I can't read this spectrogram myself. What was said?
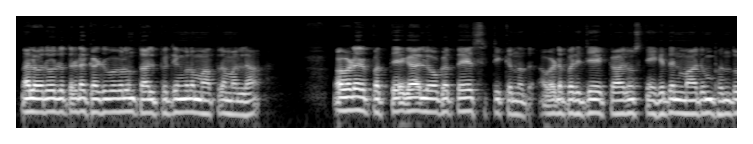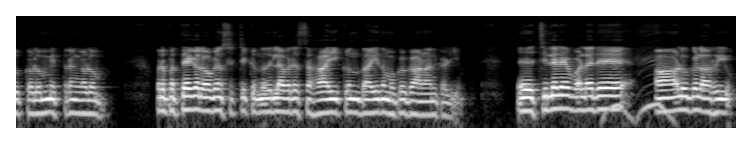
എന്നാൽ ഓരോരുത്തരുടെ കഴിവുകളും താല്പര്യങ്ങളും മാത്രമല്ല അവരുടെ പ്രത്യേക ലോകത്തെ സൃഷ്ടിക്കുന്നത്. അവരുടെ പരിചയക്കാരും സ്നേഹിതന്മാരും ബന്ധുക്കളും മിത്രങ്ങളും ഒരു പ്രത്യേക ലോകം സൃഷ്ടിക്കുന്നതിൽ അവരെ സഹായിക്കുന്നതായി നമുക്ക് കാണാൻ കഴിയും. ചിലരെ വളരെ ആളുകൾ അറിയും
